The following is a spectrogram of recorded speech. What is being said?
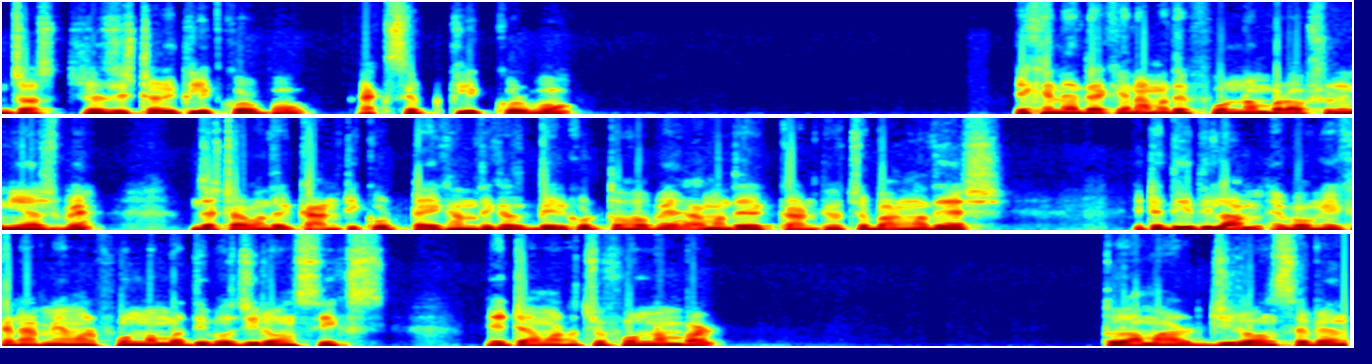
জাস্ট রেজিস্টারে ক্লিক করব অ্যাকসেপ্ট ক্লিক করব। এখানে দেখেন আমাদের ফোন নাম্বার অপশনে নিয়ে আসবে। জাস্ট আমাদের কান্ট্রি কোডটা এখান থেকে বের করতে হবে। আমাদের কান্ট্রি হচ্ছে বাংলাদেশ। এটা দিয়ে দিলাম এবং এখানে আমি আমার ফোন নাম্বার দিব জিরো ওয়ান সিক্স এটা আমার হচ্ছে ফোন নাম্বার তো আমার জিরো ওয়ান সেভেন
